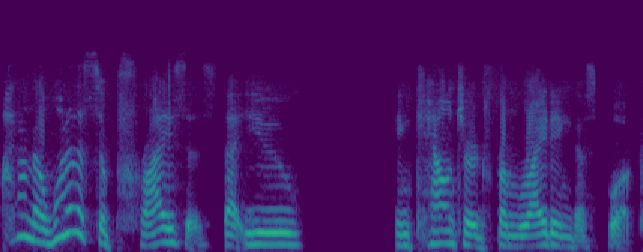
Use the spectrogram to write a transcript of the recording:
I don't know, one of the surprises that you encountered from writing this book?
